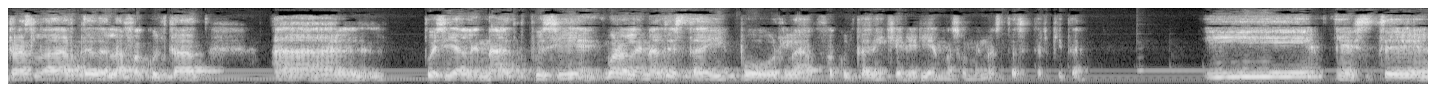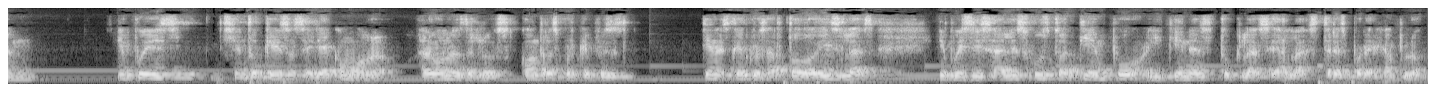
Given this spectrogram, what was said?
trasladarte de la facultad al pues sí, a la ENAD, pues sí, bueno, la ENAD está ahí por la Facultad de Ingeniería, más o menos, está cerquita. Y este, y pues siento que eso sería como algunos de los contras, porque pues tienes que cruzar todo islas y pues si sales justo a tiempo y tienes tu clase a las 3, por ejemplo,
